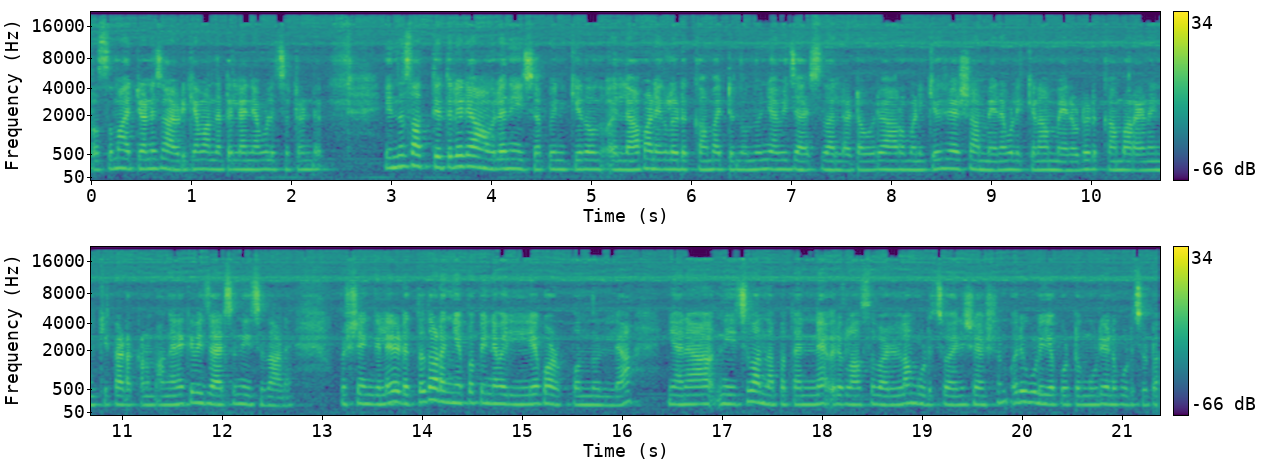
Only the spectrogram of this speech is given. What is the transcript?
ഡ്രസ്സ് മാറ്റിയാണ്. ചായ കുടിക്കാൻ വന്നിട്ടില്ല. ഞാൻ വിളിച്ചിട്ടുണ്ട്. ഇന്ന് സത്യത്തിൽ രാവിലെ നീച്ചപ്പോൾ എനിക്ക് എല്ലാ പണികളും എടുക്കാൻ പറ്റുന്നൊന്നും ഞാൻ വിചാരിച്ചതല്ല കേട്ടോ ഒരു ആറു മണിക്ക് ശേഷം അമ്മേനെ വിളിക്കണം അമ്മേനോട് എടുക്കാൻ പറയണം എനിക്ക് കിടക്കണം അങ്ങനെയൊക്കെ വിചാരിച്ച് നീച്ചതാണ്. പക്ഷെ എങ്കിൽ എടുത്തു തുടങ്ങിയപ്പോൾ പിന്നെ വലിയ കുഴപ്പമൊന്നുമില്ല. ഞാൻ ആ നീച്ച് വന്നപ്പോൾ തന്നെ ഒരു ഗ്ലാസ് വെള്ളം കുടിച്ചു. അതിന് ശേഷം ഒരു ഗുളിക പൊട്ടും കൂടിയാണ് കുടിച്ചിട്ടോ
